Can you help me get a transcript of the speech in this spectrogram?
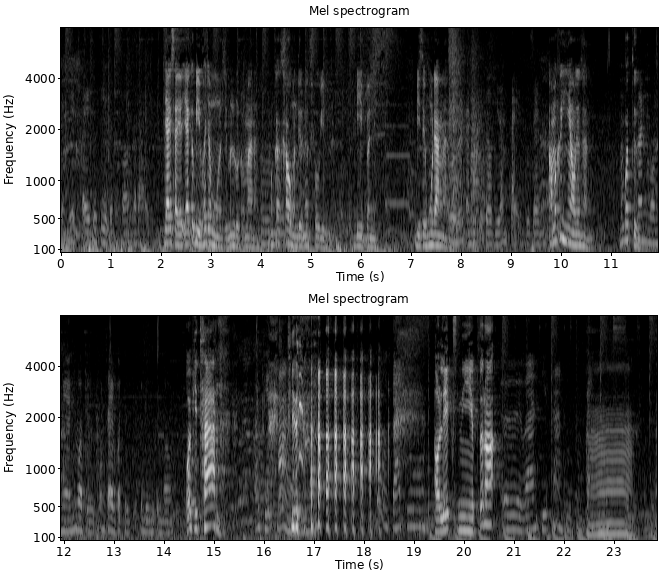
จะเฮ็ดไปทุกที่ก็ฟ้องก็ได้ ยายใส่ยายก็บีบเข้าจมูกหน่อยสิมันหลุดออกมาน่ะอืม มันก็เข้าเหมือนเดิมนะโชวินน่ะบีบบันนี่บีบใส่หูดังอะเออมันอันนี้ตัวกี่ตั้งไต่กูใจมันเอามันคือเหี่ยวจังสันมันบ่ตึงมันบ่แม่นบ่ถือคนใจบ่ถือกระดึงกันเนาะโอ้ยผิดทาง มันผิดทางผิดโอ้ จักอยู่เอาเล็กสนีบตัวเนาะเออว่ามันผิดทางคือคุณจัอ่ากไอ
